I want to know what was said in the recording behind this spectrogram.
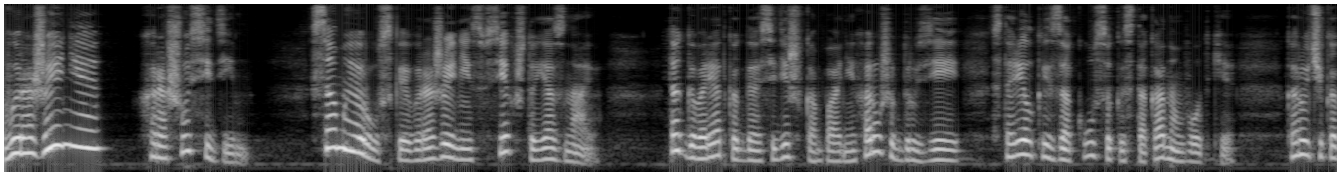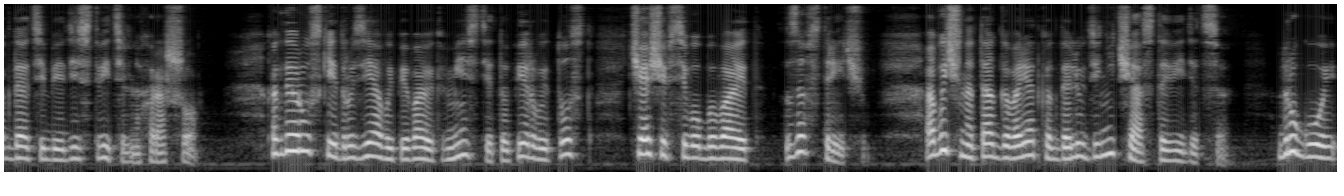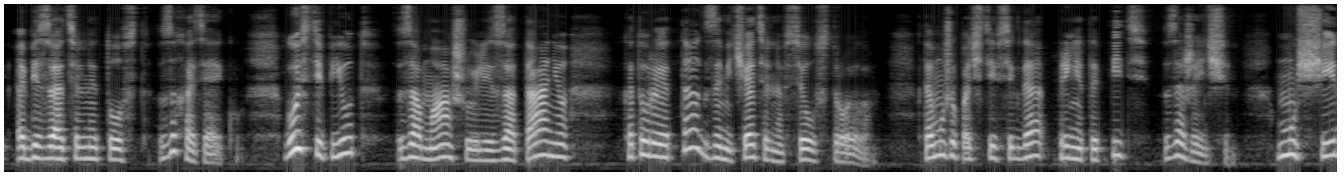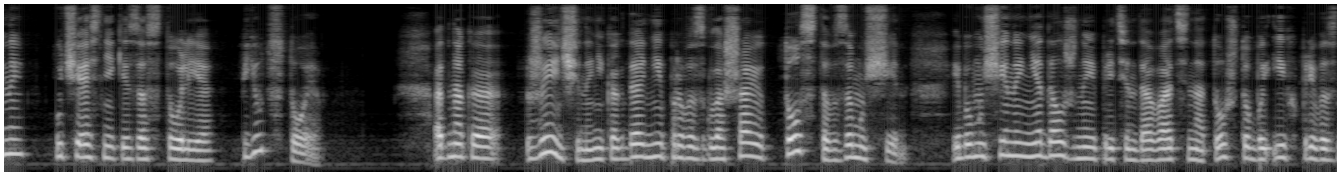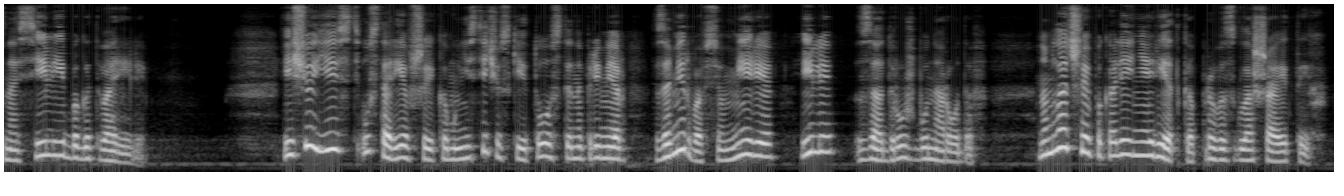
Выражение «хорошо сидим» — самое русское выражение из всех, что я знаю. Так говорят, когда сидишь в компании хороших друзей, с тарелкой закусок и стаканом водки. Короче, когда тебе действительно хорошо. Когда русские друзья выпивают вместе, то первый тост чаще всего бывает «за встречу». Обычно так говорят, когда люди не часто видятся. Другой обязательный тост за хозяйку. Гости пьют за Машу или за Таню, которая так замечательно все устроила. К тому же почти всегда принято пить за женщин. Мужчины, участники застолья, пьют стоя. Однако женщины никогда не провозглашают тостов за мужчин, ибо мужчины не должны претендовать на то, чтобы их превозносили и боготворили. Еще есть устаревшие коммунистические тосты, например, «За мир во всем мире» или «За дружбу народов». Но младшее поколение редко провозглашает их.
